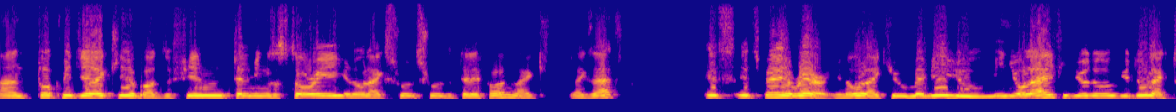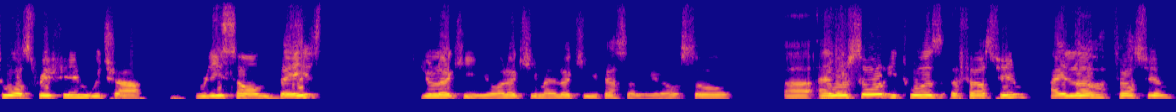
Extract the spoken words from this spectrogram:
and talk me directly about the film, tell me the story, you know, like through through the telephone, like like that. It's it's very rare, you know, like you maybe you in your life you do you do like two or three films which are really sound based. You're lucky. You're lucky, my lucky person, you know. So uh, and also it was a first film. I love first film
